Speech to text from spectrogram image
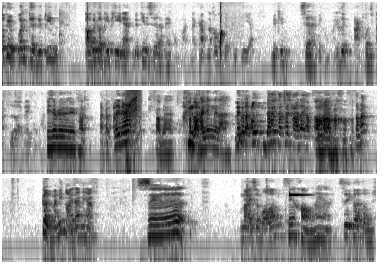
ก็คือวันเกิดบิวกินเออวันเกิดพีพีเนี่ยบิวกินซื้ออะไรไปให้ของขวัญนะครับ แล้วก็วันเกิดพีพีอะบิวกินซื้ออะไรไปของขวัญก็คือต่างคนต่างซื้ออะไรไปให้ของขวัญพี่จะเรื่อยครับต่างกันอะไรนะตอบแล้วฮะคือเขาอะไรบอกให้เร่งเวลาเลยก็เลยเอาได้ครับช้าๆได้ครับซื้ออะไรอ๋อสามารถเกริดมานิดหน่อยได้ไหมครับ ซื้อ หมายสมอง ซื้อของให้นะ ซื้อ一个东西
